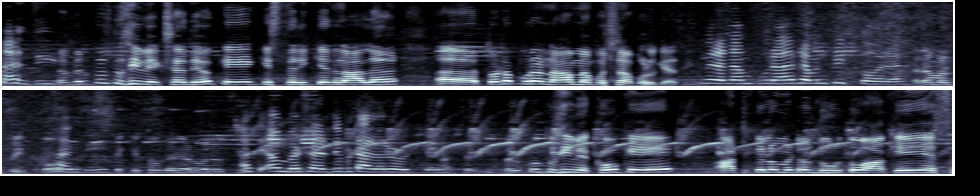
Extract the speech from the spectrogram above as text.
ਹਾਂਜੀ। ਤਾਂ ਬਿਲਕੁਲ ਤੁਸੀਂ ਵੇਖ ਸਕਦੇ ਹੋ ਕਿ ਕਿਸ ਤਰੀਕੇ ਦੇ ਨਾਲ ਅ, ਤੁਹਾਡਾ ਪੂਰਾ ਨਾਮ ਮੈਂ ਪੁੱਛਣਾ ਭੁੱਲ ਗਿਆ ਸੀ। ਮੇਰਾ ਨਾਮ ਪੂਰਾ ਰਮਨਪ੍ਰੀਤ ਕੌਰ ਹੈ। ਰਮਨਪ੍ਰੀਤ ਕੌਰ। ਹਾਂਜੀ। ਤੇ ਕਿੱਥੋਂ ਦੇ ਰਹਿਣ ਵਾਲੇ ਹੋ ਤੁਸੀਂ? ਅਤੇ ਅੰਮ੍ਰਿਤਸਰ ਦੇ ਬਟਾਲਾ ਰੋਡ ਤੇ। ਅੱਛਾ ਜੀ ਬਿਲਕੁਲ ਤੁਸੀਂ ਵੇਖੋ ਕਿ 8 ਕਿਲੋਮੀਟਰ ਦੂਰ ਤੋਂ ਆ ਕੇ ਇਸ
